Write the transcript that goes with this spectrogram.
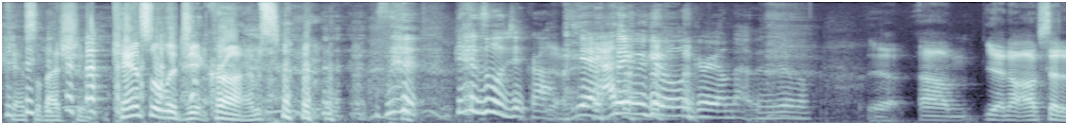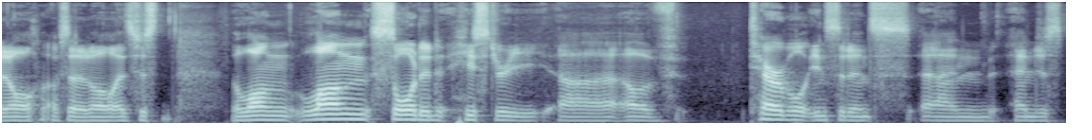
Cancel that shit. Cancel legit crimes. Cancel legit crimes. Yeah. I think we can all agree on that for sure. Yeah. Um, yeah, no, I've said it all. I've said it all. It's just the long, long, sordid history uh, of terrible incidents and and just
